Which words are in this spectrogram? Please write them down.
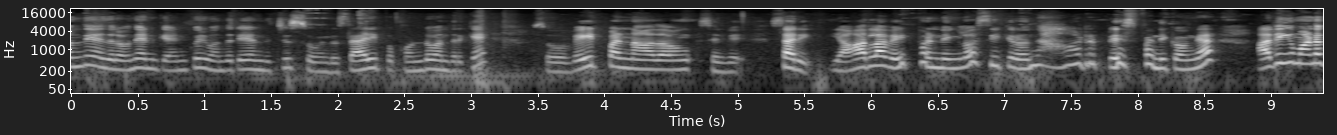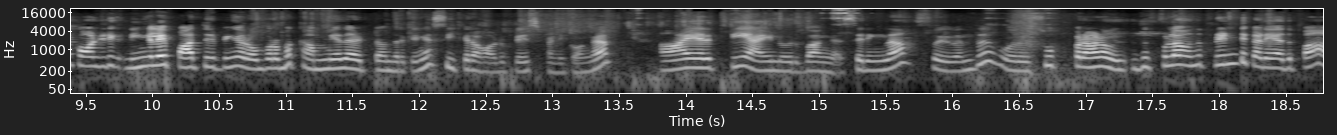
வந்து இதில் வந்து எனக்கு என்கொயரி வந்துட்டே இருந்துச்சு. ஸோ இந்த சேரீ இப்போ கொண்டு வந்திருக்கேன். ஸோ வெயிட் பண்ணாதவங்க சரி சரி யாரெல்லாம் வெயிட் பண்ணீங்களோ சீக்கிரம் வந்து ஆர்டர் ப்ளேஸ் பண்ணிக்கோங்க. அதிகமான குவான்டிட்டி நீங்களே பார்த்துருப்பீங்க. ரொம்ப ரொம்ப கம்மியாக தான் எடுத்து வந்திருக்கீங்க. சீக்கிரம் ஆர்டர் ப்ளேஸ் பண்ணிக்கோங்க. ஆயிரத்தி ஐநூறுரூபாங்க சரிங்களா? ஸோ இது வந்து ஒரு சூப்பரான இது ஃபுல்லாக வந்து பிரிண்ட் கிடையாதுப்பா.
